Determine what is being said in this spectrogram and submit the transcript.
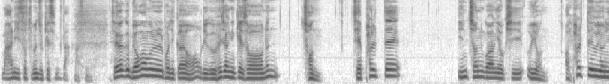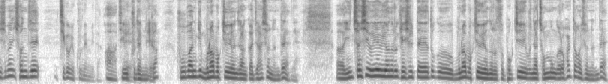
많이 있었으면 좋겠습니다. 맞습니다. 제가 그 명함을 보니까요. 우리 그 회장님께서는 전 제8대 인천광역시 의원. 아, 네. 8대 의원이시면 현재 지금이 9내입니다. 아, 지금 예, 구대입니까? 예. 후반기 문화복지위원장까지 하셨는데 네. 어, 인천시 의회 의원으로 계실 때도 그 문화복지위원으로서 복지 분야 전문가로 활동하셨는데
